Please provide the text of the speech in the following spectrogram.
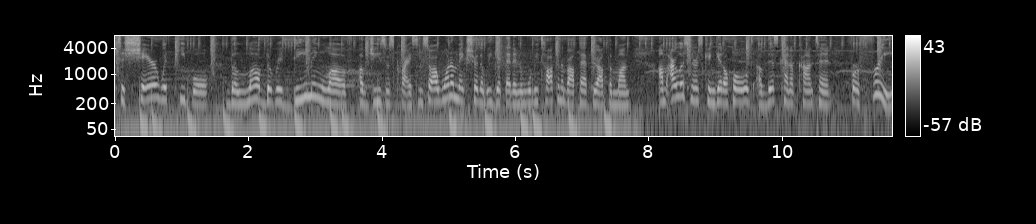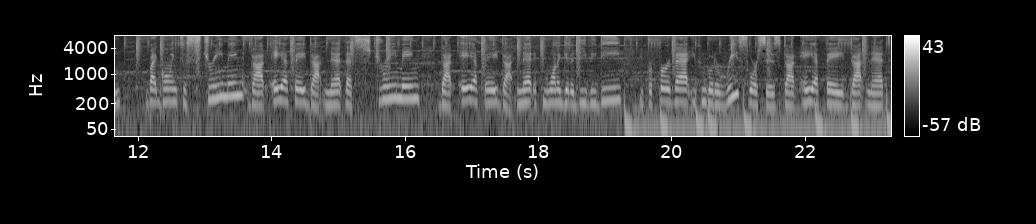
to share with people the love, the redeeming love of Jesus Christ. And so I want to make sure that we get that in, and we'll be talking about that throughout the month. Um, our listeners can get a hold of this kind of content for free by going to streaming.afa.net. That's streaming.afa.net. If you want to get a DVD, you prefer that, you can go to resources.afa.net.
